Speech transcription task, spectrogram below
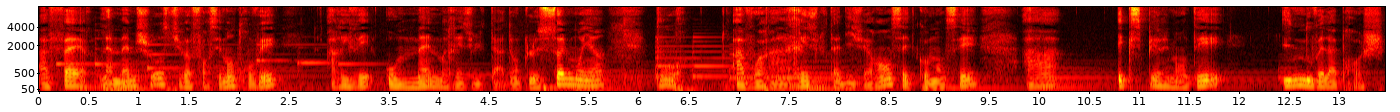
à faire la même chose, tu vas forcément trouver arriver au même résultat. Donc le seul moyen pour avoir un résultat différent, c'est de commencer à expérimenter une nouvelle approche,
